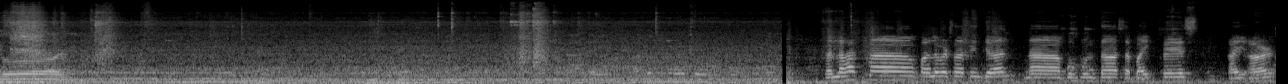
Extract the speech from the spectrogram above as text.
Gold. Sa lahat ng followers natin dyan na pupunta sa Bike Fest, IR,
